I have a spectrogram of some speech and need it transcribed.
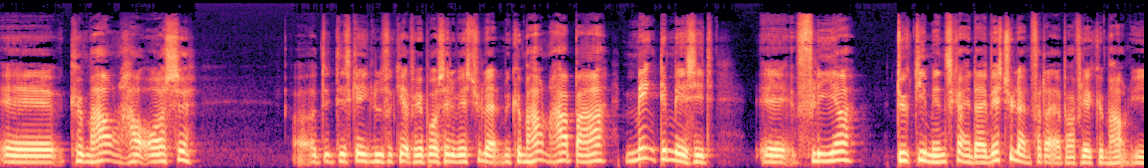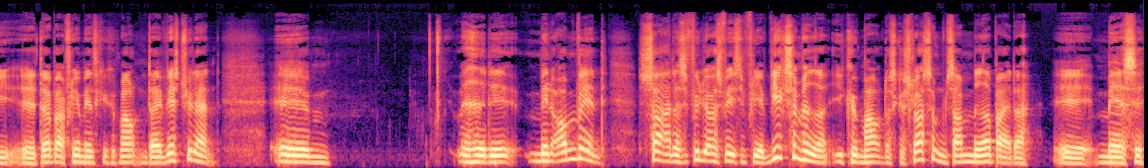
Øh, København har også, og det, det skal ikke lyde forkert, for jeg bor selv i Vestjylland, men København har bare mængdemæssigt øh, flere dygtige mennesker, end der er i Vestjylland, for der er bare flere, København i, øh, der er bare flere mennesker i København, end der er i Vestjylland. Øh, hvad hedder det, men omvendt, så er der selvfølgelig også væsentligt flere virksomheder i København, der skal slås om den samme medarbejdermasse. Øh, masse.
